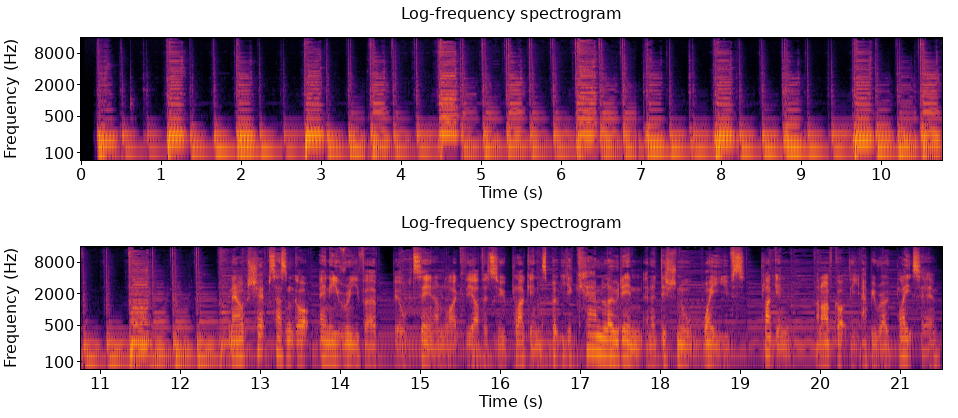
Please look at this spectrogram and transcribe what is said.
Now, Scheps hasn't got any reverb built in, unlike the other two plugins, but you can load in an additional Waves plugin. And I've got the Abbey Road plates here.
